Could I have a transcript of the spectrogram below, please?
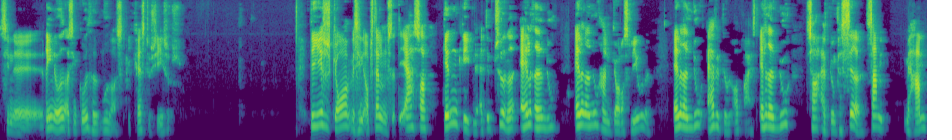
sin øh, rige nåde og sin godhed mod os i Kristus Jesus. Det Jesus gjorde ved sin opstandelse, det er så gennemgribende, at det betyder noget allerede nu. Allerede nu har han gjort os levende. Allerede nu er vi blevet oprejst. Allerede nu så er vi blevet placeret sammen med ham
